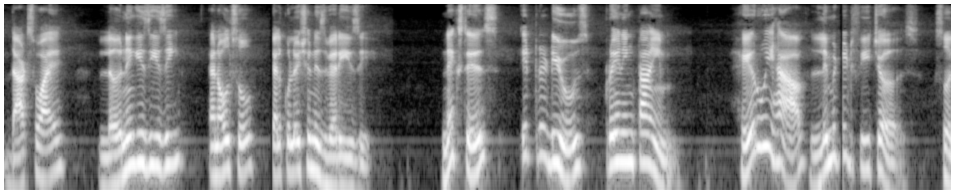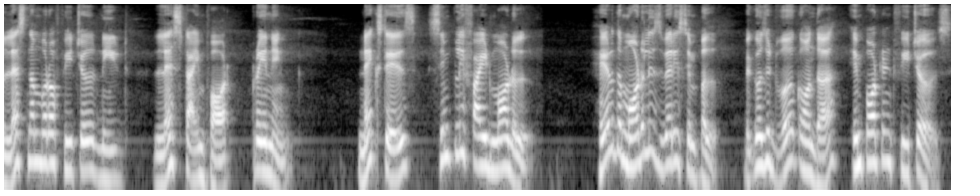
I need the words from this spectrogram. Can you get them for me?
That's why learning is easy and also calculation is very easy. Next is it reduce training time. Here we have limited features so less number of features need less time for training. Next is simplified model. Here the model is very simple because it work on the important features.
